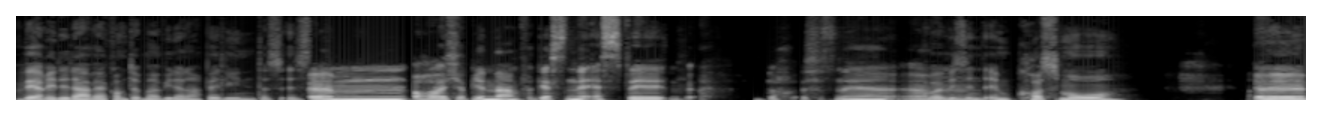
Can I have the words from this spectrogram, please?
Wer redet da? Wer kommt immer wieder nach Berlin? Das ist. Ähm, oh, ich habe ihren Namen vergessen. Eine SW. Doch, ist es eine. Ähm, Aber wir sind im Cosmo. Äh,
